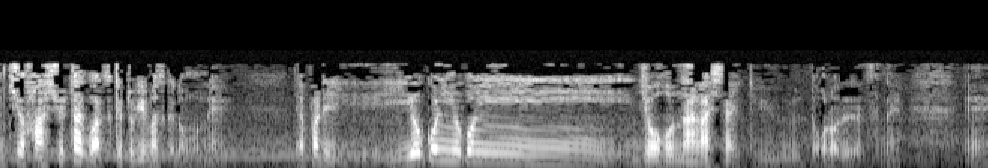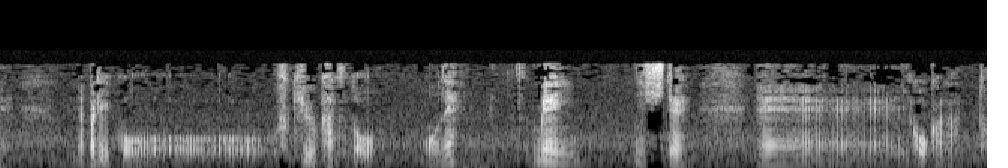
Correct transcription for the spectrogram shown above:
一応ハッシュタグはつけときますけどもね、やっぱり横に横に情報を流したいというところでですね、えー、やっぱりこう、普及活動をね、メインにして、えー、いこうかなと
